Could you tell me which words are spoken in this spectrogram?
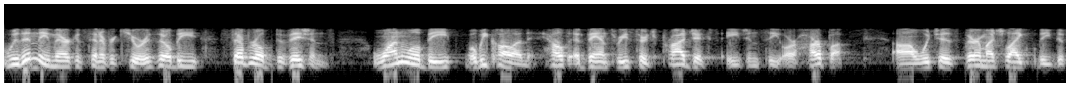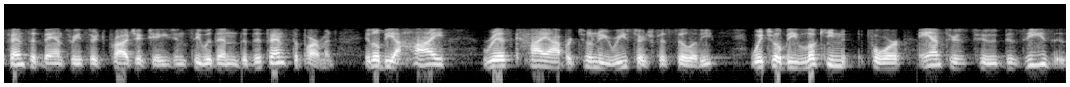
Within the American Center for Cures, there will be several divisions. One will be what we call a Health Advanced Research Projects Agency, or HARPA, uh, which is very much like the Defense Advanced Research Projects Agency within the Defense Department. It'll be a high risk, high opportunity research facility which will be looking for answers to diseases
